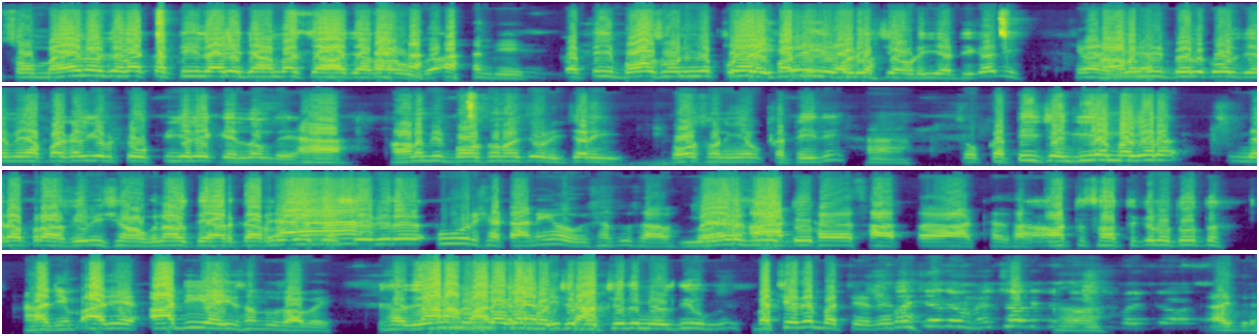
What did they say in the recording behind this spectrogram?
ਸੋ ਮੈਂ ਨਾ ਜ਼ਿਆਦਾ ਕੱਟੀ ਲੈ ਕੇ ਜਾਣ ਦਾ ਚਾਹ ਜ਼ਿਆਦਾ ਹੋਊਗਾ। ਹਾਂਜੀ। ਕੱਟੀ ਬਹੁਤ ਸੋਹਣੀ ਝੋਲੀ ਪੱਤੀ ਝੋਲੀ ਬੜੀ। ਚੌੜੀ ਆ ਠੀਕ ਆ ਜੀ? ਥਣ ਆ। ਵੀ ਬਿਲਕੁਲ ਜਿਵੇਂ ਆਪਾਂ ਕਹੀਏ ਟੋਪੀ ਵਾਲੇ ਕਿੱਲ ਹੁੰਦੇ ਆ। ਹਾਂ। ਥਣ ਵੀ ਬਹੁਤ ਸੋਹਣਾ ਝੋਲੀ ਝਾਲੀ ਬਹੁਤ ਸੋਹਣੀ ਆ ਕੱਟੀ ਦੀ। ਹਾਂ। ਸੋ ਕੱਟੀ ਚੰਗੀ ਆ ਮਗਰ ਮੇਰਾ ਭਰਾ ਕੇ ਵੀ ਸ਼ੌਂਕ ਨਾਲ ਤਿਆਰ ਕਰ ਲੂਗਾ ਜੱਸੇ ਵੀਰ ਪੂਰ ਛਟਾ ਨਹੀਂ ਹੋਊ ਸੰਧੂ ਸਾਹਿਬ। ਮੈਂ ਤਾਂ 8 7 8 7 8-7 ਕਿਲੋ ਦੁੱਧ। ਹਾਂਜੀ ਅੱਜ ਅੱਜ ਹੀ ਆਈ ਸੰਧੂ ਸਾਹਿਬ ਇਹ। ਹਜੇ ਮੈਨੂੰ ਬੱਚੇ ਬੱਚੇ ਤੇ ਮਿਲਦੀ ਹੋਊਗੀ। ਬੱਚੇ ਦੇ ਬੱਚੇ ਦੇ। ਬੱਚੇ ਦੇ ਹੁਣੇ ਛੱਡ ਕੇ ਬੈਠਾ ਇਧਰ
